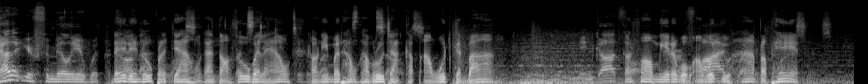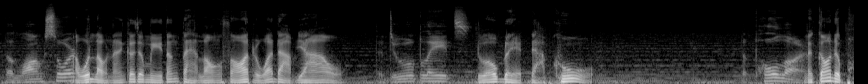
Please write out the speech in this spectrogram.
Now that you're familiar with the ได้เรียนรู้ปรัช combat ญาของการต่อ philosophy, สู้ไป let's แล้ว dig into the คราวนี้มาทำความรู้จักกับอาวุธกันบ้าง In Godfall, Godfall มีระบบ there are อาวุธอยู่ five 5 weapon ประเภท classes. The longsword, อาวุธเหล่านั้นก็จะมีตั้งแต่ลองซอสหรือว่าดาบยาว the dual blades, Dual Blade ดาบคู่ the polearm, แล้วก็เดอะโพ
